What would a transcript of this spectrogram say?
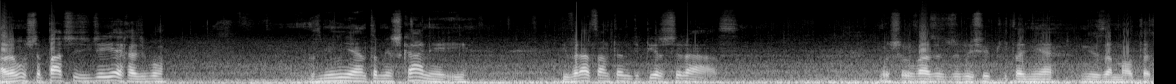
Ale muszę patrzeć, gdzie jechać, bo zmieniłem to mieszkanie i, i wracam tędy pierwszy raz. Muszę uważać, żeby się tutaj nie, nie zamotać.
